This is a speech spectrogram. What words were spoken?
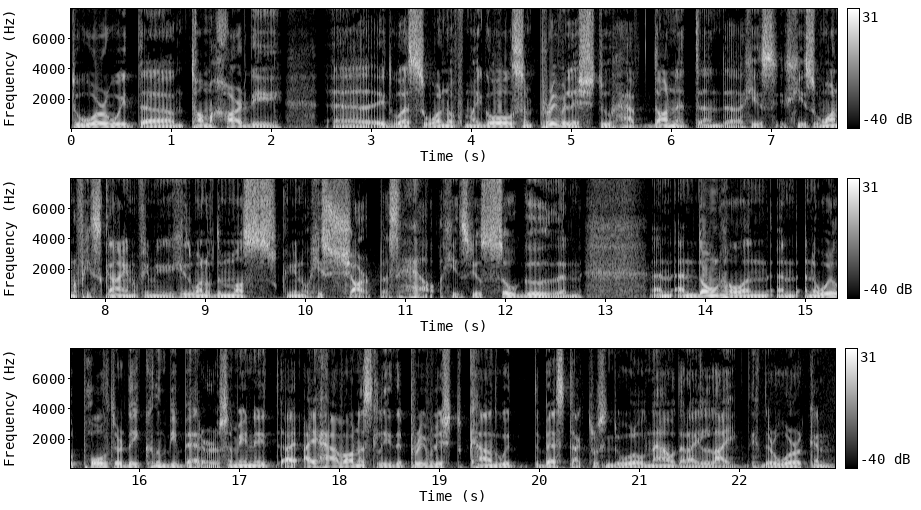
to work with um, Tom Hardy. Uh, it was one of my goals and privilege to have done it, and uh, he's he's one of his kind. Of him, he's one of the most you know. He's sharp as hell. He's just so good, and and and Domhnall and, and, and Will Poulter they couldn't be better. So I mean, it, I, I have honestly the privilege to count with the best actors in the world now that I like their work and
